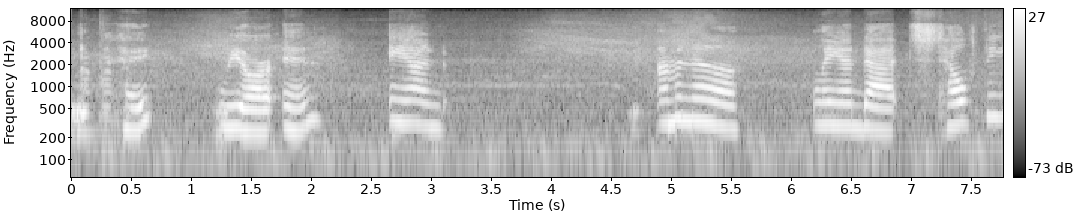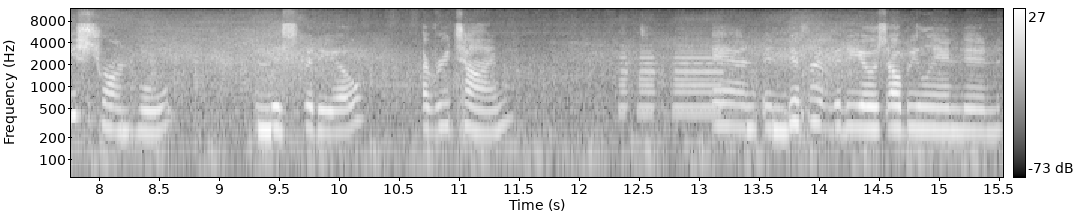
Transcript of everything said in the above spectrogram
Okay, we are in, and I'm gonna land at Stealthy Stronghold in this video every time. And in different videos, I'll be landing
